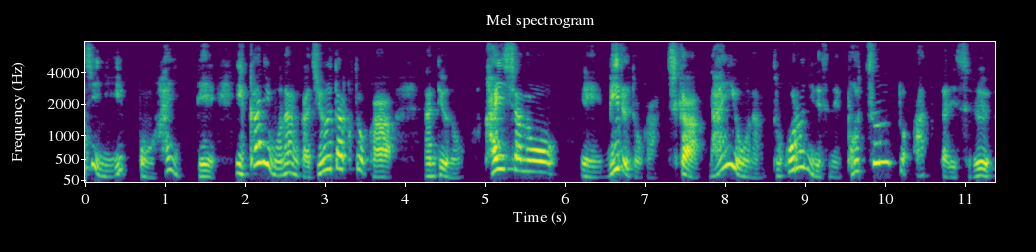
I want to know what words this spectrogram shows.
地に一本入って、いかにもなんか住宅とか、なんていうの、会社の、えー、ビルとかしかないようなところにですね、ポツンとあったりする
